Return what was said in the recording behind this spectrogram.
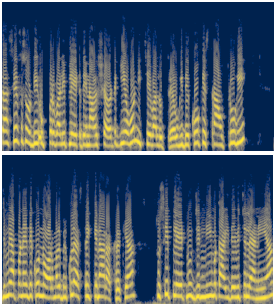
ਤਾਂ ਸਿਰਫ ਤੁਹਾਡੀ ਉੱਪਰ ਵਾਲੀ ਪਲੇਟ ਦੇ ਨਾਲ ਸ਼ਰਟ ਕੀ ਆ, ਉਹ ਨੀਚੇ ਵੱਲ ਉਤਰੇਗੀ। ਦੇਖੋ ਕਿਸ ਤਰ੍ਹਾਂ ਉਤਰੂਗੀ। ਜਿਵੇਂ ਆਪਣੇ ਦੇਖੋ ਨਾਰਮਲ ਬਿਲਕੁਲ ਇਸ ਤਰੀਕੇ ਨਾਲ ਰੱਖ ਰੱਖਿਆ। ਤੁਸੀਂ ਪਲੇਟ ਨੂੰ ਜਿੰਨੀ ਮੋਟਾਈ ਦੇ ਵਿੱਚ ਲੈਣੀ ਆ,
